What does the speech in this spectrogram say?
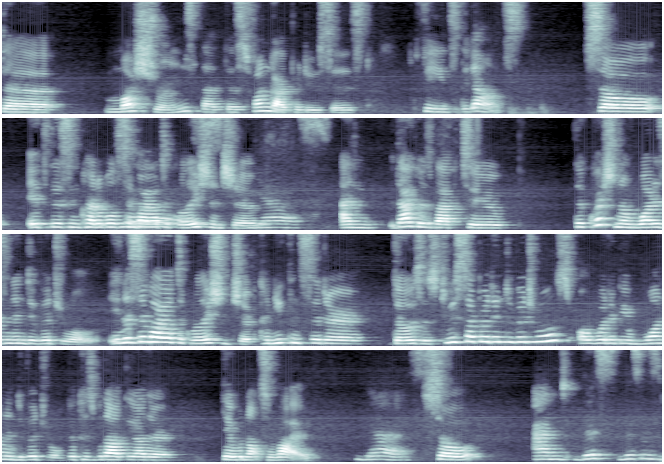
the mushrooms that this fungi produces feeds the ants. So it's this incredible symbiotic Yes. relationship, Yes. and that goes back to the question of what is an individual in a symbiotic relationship. Can you consider those as two separate individuals, or would it be one individual? Because without the other, they would not survive. Yes. So And this this is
